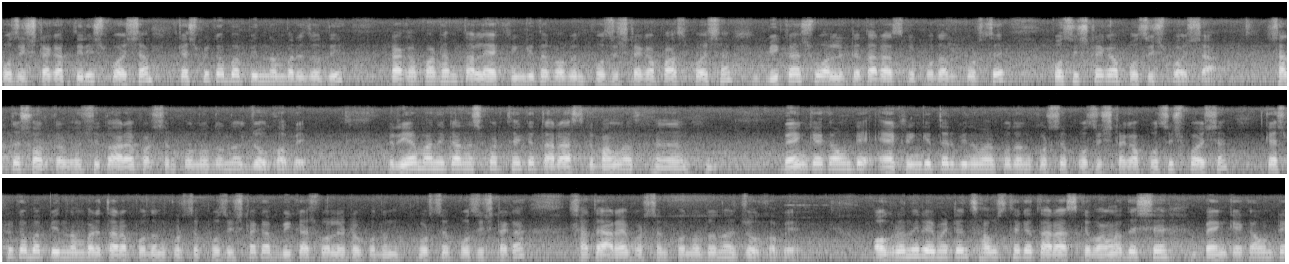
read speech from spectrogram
পঁচিশ টাকা তিরিশ পয়সা। ক্যাশ পিকআপ বা পিন নম্বরে যদি টাকা পাঠান, তাহলে এক রিঙ্গিতে পাবেন পঁচিশ টাকা পাঁচ পয়সা। বিকাশ ওয়ালেটে তারা আজকে প্রদান করছে পঁচিশ টাকা পঁচিশ পয়সা। সাথে সরকার ঘোষিত আড়াই পার্সেন্ট প্রণোদনা যোগ হবে। রিয়া মানি ট্রান্সফার থেকে তারা আজকে বাংলা ব্যাংক অ্যাকাউন্টে এক রিঙ্গিতের বিনিময়ে প্রদান করছে পঁচিশ টাকা পঁচিশ পয়সা। ক্যাশ পিকআপ বা পিন নম্বরে তারা প্রদান করছে পঁচিশ টাকা, বিকাশ ওয়ালেটও প্রদান করছে পঁচিশ টাকা, সাথে আড়াই পার্সেন্ট প্রণোদনা যোগ হবে। অগ্রণী রেমিটেন্স হাউস থেকে তারা আজকে বাংলাদেশে ব্যাংক অ্যাকাউন্টে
